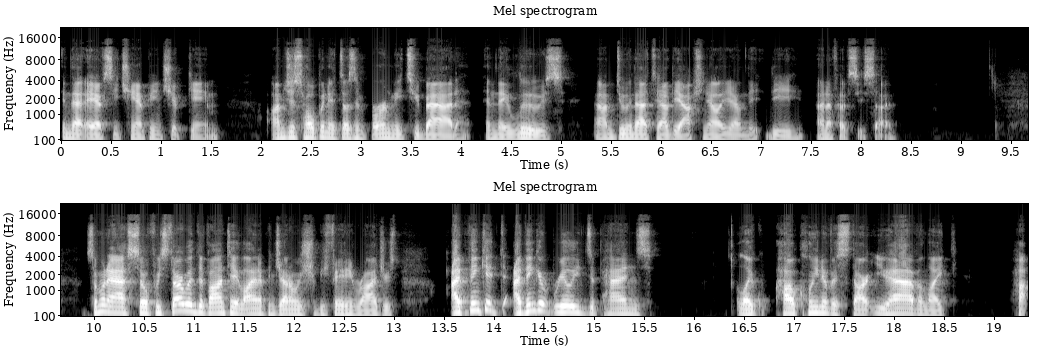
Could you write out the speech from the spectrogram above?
in that AFC Championship game. I'm just hoping it doesn't burn me too bad and they lose. I'm doing that to have the optionality on the, the NFFC side. Someone asked, so if we start with Davante lineup in general, we should be fading Rodgers. I think it I think it really depends like how clean of a start you have and like how,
